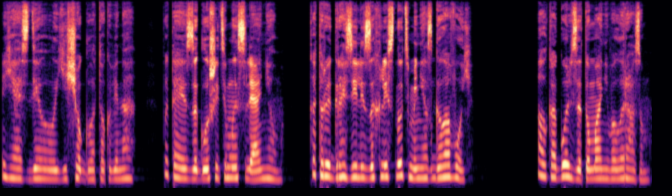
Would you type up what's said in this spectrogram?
Я сделала еще глоток вина — пытаясь заглушить мысли о нем, которые грозили захлестнуть меня с головой. Алкоголь затуманивал разум.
